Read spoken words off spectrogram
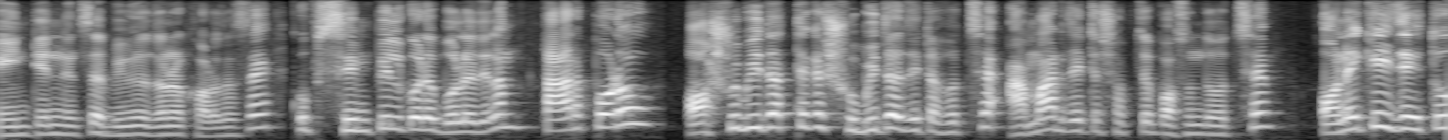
মেইনটেনেন্সের বিভিন্ন ধরনের খরচ আছে। খুব সিম্পল করে বলে দিলাম। তারপরেও অসুবিধার থেকে সুবিধা যেটা হচ্ছে, আমার যেটা সবচেয়ে পছন্দ হচ্ছে, অনেকেই যেহেতু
